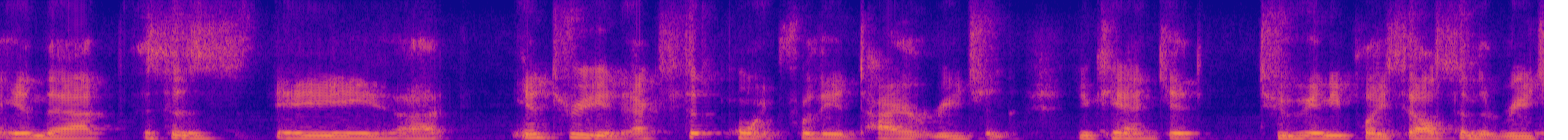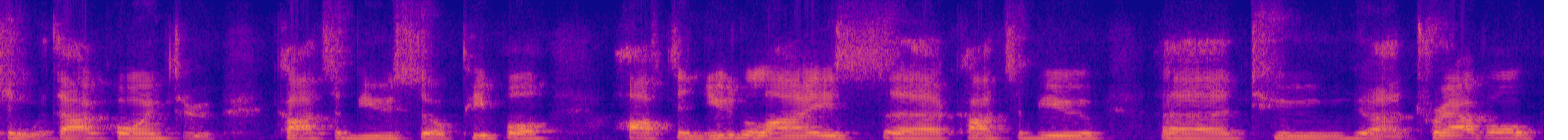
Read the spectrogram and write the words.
in that this is a entry and exit point for the entire region. You can't get to any place else in the region without going through Kotzebue. So people often utilize uh, Kotzebue uh, to uh, travel,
